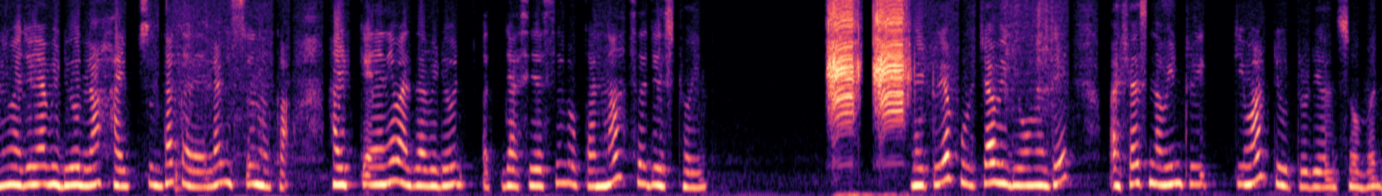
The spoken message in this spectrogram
आणि माझ्या या व्हिडिओला हाईपसुद्धा करायला विसरू नका. हाईप केल्याने माझा व्हिडिओ जास्तीत जास्त लोकांना सजेस्ट होईल. भेटूया पुढच्या व्हिडिओमध्ये अशाच नवीन ट्रिक किंवा ट्युटोरियल सोबत.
